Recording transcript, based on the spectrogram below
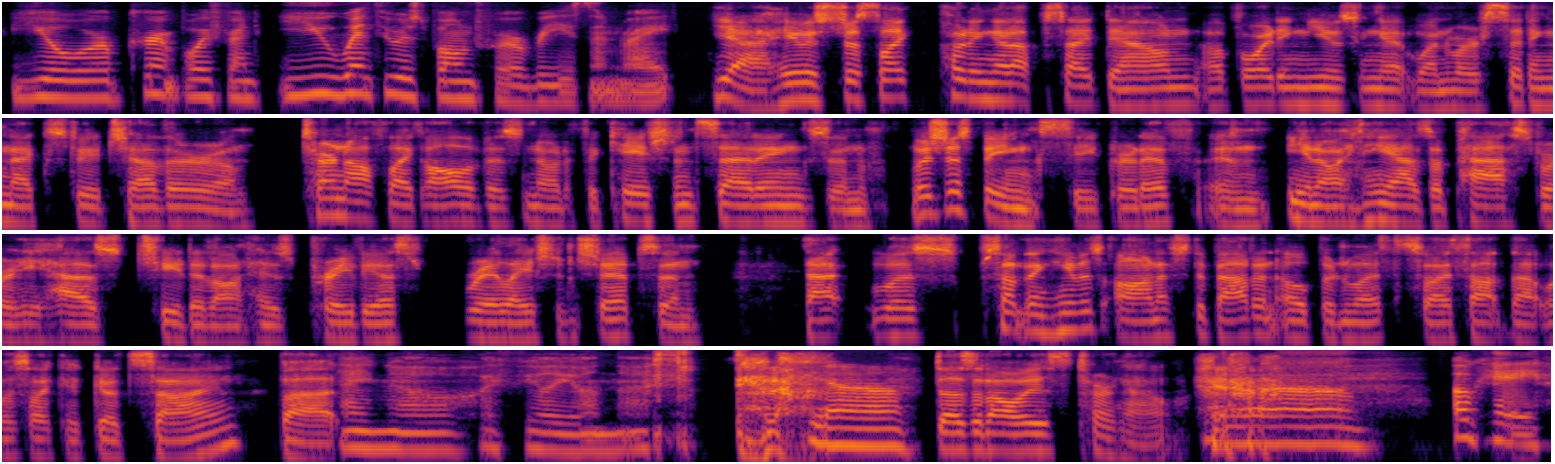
your current boyfriend, you went through his phone for a reason, right? Yeah, he was just like putting it upside down, avoiding using it when we're sitting next to each other. Um, turn off like all of his notification settings and was just being secretive. And, you know, and he has a past where he has cheated on his previous relationships. And that was something he was honest about and open with. So I thought that was like a good sign. But, I know. I feel you on that. you know, Yeah. doesn't always turn out. Yeah. Okay.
